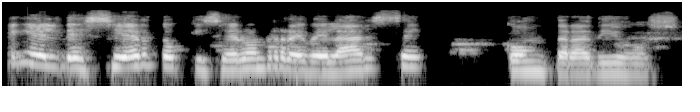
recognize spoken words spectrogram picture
en el desierto quisieron rebelarse contra Dios.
